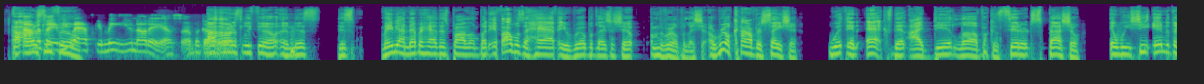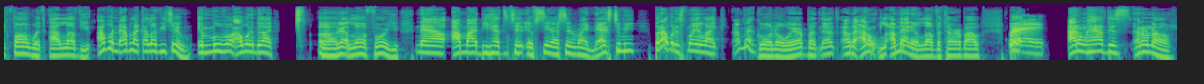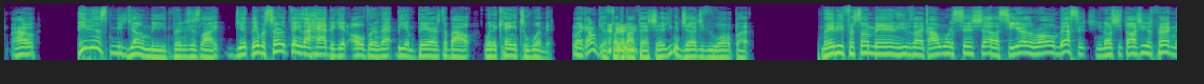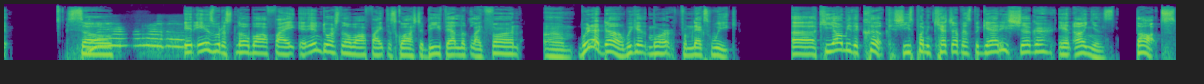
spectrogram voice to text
I I'm honestly say, feel. You asking me, you know the answer. Because I honestly feel, and this this maybe I never had this problem, but if I was to have a real relationship, I'm the real relationship, a real conversation with an ex that I did love or considered special, and we she ended the phone with "I love you," I wouldn't. I'm like, "I love you too," and move on. I wouldn't be like, "Oh, I got love for you." Now I might be hesitant if Sarah sitting right next to me, but I would explain like, "I'm not going nowhere," but that's, I don't. I'm not in love with her about. But right. I don't have this. I don't know. I maybe that's me, young me, but just like get. There were certain things I had to get over, and that be embarrassed about when it came to women. Like I don't give a fuck about that shit. You can judge if you want, but maybe for some man, he was like, I want to send uh, Sierra the wrong message. You know, she thought she was pregnant. So it ends with a snowball fight, an indoor snowball fight to squash the beef. That looked like fun. Um, we're not done. We get more from next week. Uh, Kiyomi the cook, she's putting ketchup and spaghetti, sugar, and onions. Thoughts?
